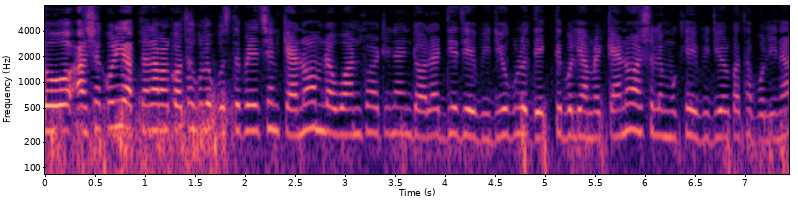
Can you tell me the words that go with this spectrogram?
তো আশা করি আপনারা আমার কথাগুলো বুঝতে পেরেছেন কেন আমরা ওয়ান ফর্টি নাইন ডলার দিয়ে যে ভিডিওগুলো দেখতে বলি, আমরা কেন আসলে মুখে এই ভিডিওর কথা বলি না?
